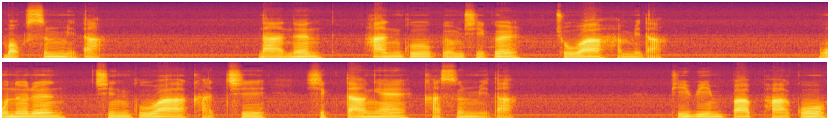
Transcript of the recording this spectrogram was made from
먹습니다. 나는 한국 음식을 좋아합니다. 오늘은 친구와 같이 식당에 갔습니다. 비빔밥하고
